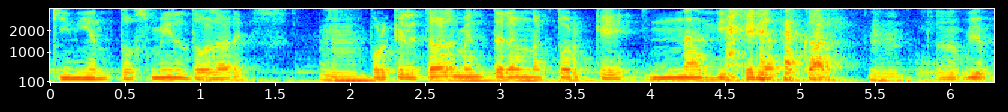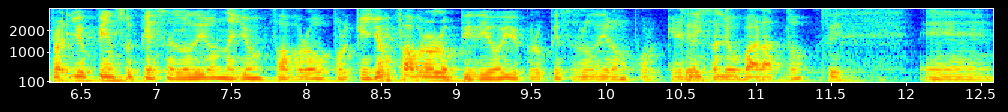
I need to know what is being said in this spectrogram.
500 mil dólares, porque literalmente era un actor que nadie quería tocar. yo, yo pienso que se lo dieron a John Favreau, porque John Favreau lo pidió, yo creo que se lo dieron porque Sí. le salió barato. Sí. Eh,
